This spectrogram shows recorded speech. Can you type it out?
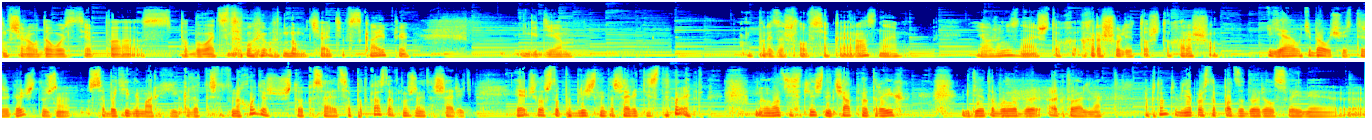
вчера удовольствие по- побывать с тобой в одном чате в скайпе, где произошло всякое разное, я уже не знаю, что хорошо ли то, что хорошо. Я у тебя учусь. Ты же говоришь, что нужно событийный маркетинг. Когда ты что-то находишь, что касается подкастов, нужно это шарить. Я решил, что публично это шарить не стоит. Но у нас есть отличный чат на троих, где это было бы актуально. А потом ты меня просто подзадорил своими э,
